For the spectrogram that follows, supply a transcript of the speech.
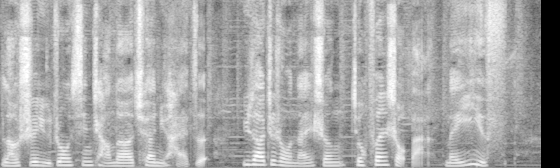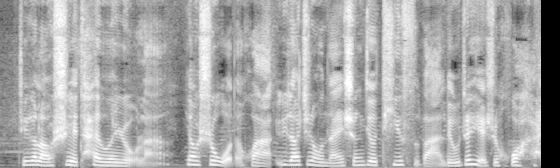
老师语重心长的劝女孩子，遇到这种男生就分手吧，没意思。”这个老师也太温柔了，要是我的话，遇到这种男生就踢死吧，留着也是祸害。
